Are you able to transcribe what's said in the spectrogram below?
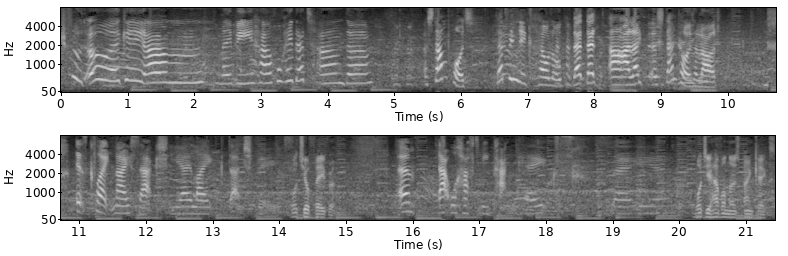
Dutch food. Oh, okay. Um, maybe uh, who hate that? Um, the uh, stamppot. That finde ik heel leuk. That that uh, I like uh, stamppot a lot. It's quite nice actually. I like Dutch food. What's your favourite? Um, that will have to be pancakes. So yeah. What do you have on those pancakes?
